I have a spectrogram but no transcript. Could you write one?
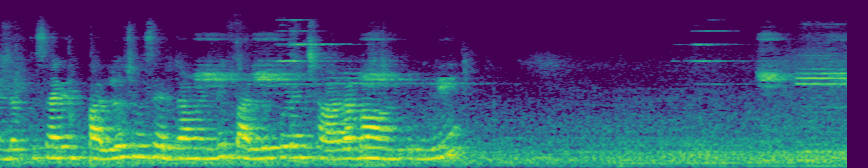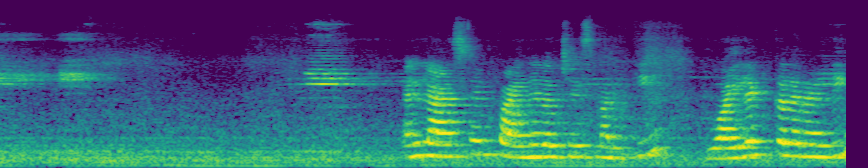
అండ్ ఒకసారి పళ్ళు చూసేద్దామండి. పళ్ళు కూడా చాలా బాగుంటుంది. అండ్ లాస్ట్ అండ్ ఫైనల్ వచ్చేసి మనకి వైలెట్ కలర్ అండి.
